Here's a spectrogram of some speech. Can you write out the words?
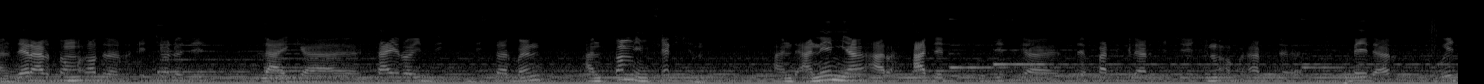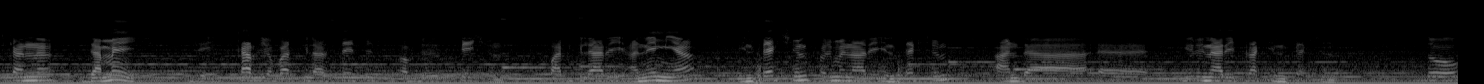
And there are some other etiologies like uh, thyroid disturbance and some infections and anemia are added this uh, particular situation of heart uh, failure which can damage the cardiovascular status of the patient, particularly anemia, infection, pulmonary infection, and uh, urinary tract infections. So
